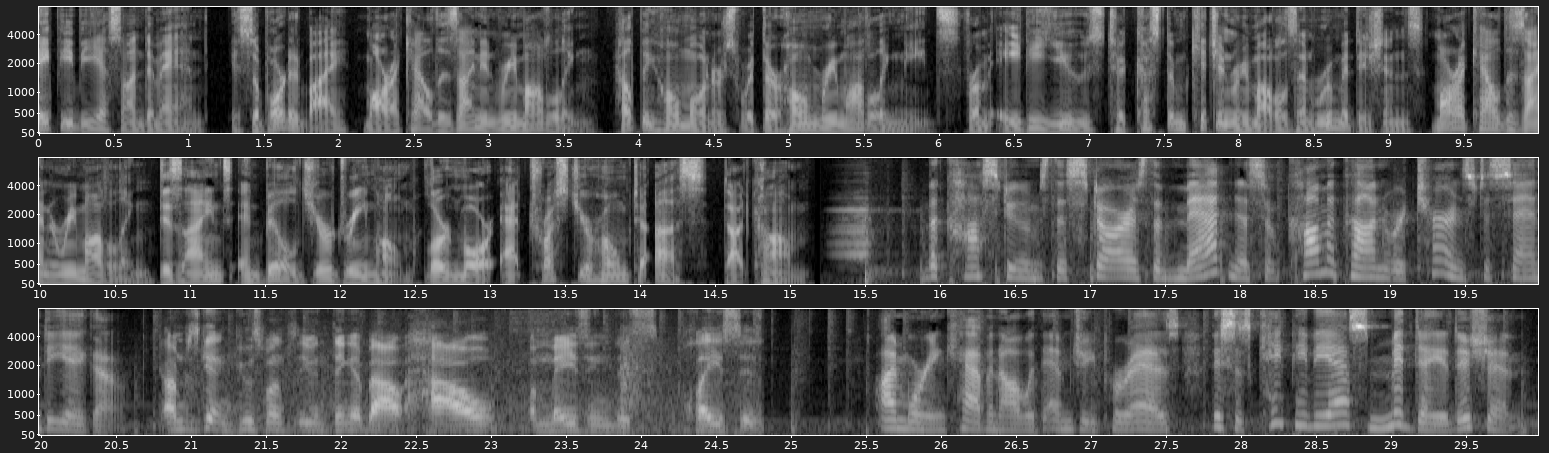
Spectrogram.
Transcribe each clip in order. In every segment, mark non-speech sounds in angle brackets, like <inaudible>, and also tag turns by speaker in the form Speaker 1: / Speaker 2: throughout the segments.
Speaker 1: KPBS On Demand is supported by Marrokal Design and Remodeling, helping homeowners with their home remodeling needs. From ADUs to custom kitchen remodels and room additions, Marrokal Design and Remodeling designs and builds your dream home. Learn more at trustyourhometous.com.
Speaker 2: The costumes, the stars, the madness of Comic Con returns to San Diego.
Speaker 3: I'm just getting goosebumps even thinking about how amazing this place is.
Speaker 2: I'm Maureen Cavanaugh with MG Perez. This is KPBS Midday Edition.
